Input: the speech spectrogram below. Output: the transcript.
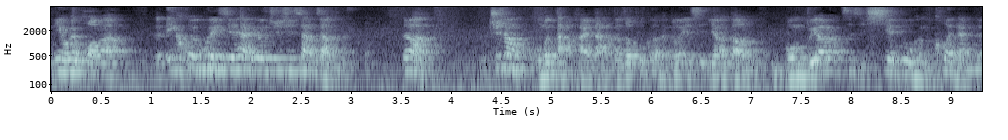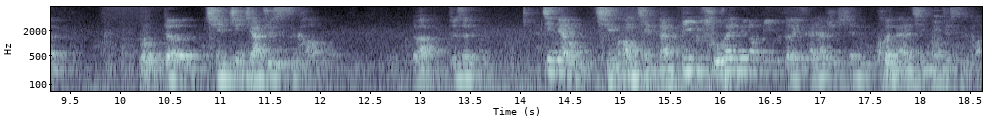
你也会慌啊，哎，会不会接下来又继续上涨，对吧？就像我们打牌打德州扑克，很多也是一样的道理，我们不要让自己陷入很困难的的情境下去思考，对吧？就是尽量情况简单，逼除非遇到逼不得已才要去陷入困难的情况去思考，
